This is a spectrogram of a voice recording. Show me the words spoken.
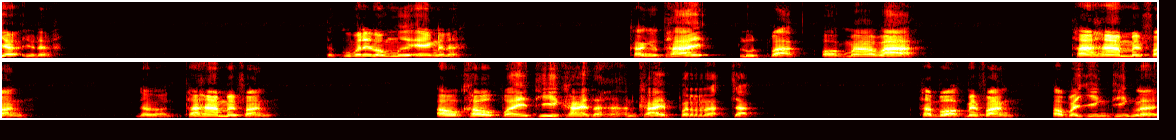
เยอะอยู่นะ แต่กูไม่ได้ลงมือเองแล้วนะครั้งสุดท้ายหลุดปากออกมาว่า ถ้าห้ามไม่ฟังเดี๋ยวก่อน ถ้าห้ามไม่ฟัง เอาเข้าไปที่ค่ายทหารค่ายประจักษ์ ถ้าบอกไม่ฟัง เอาไปยิงทิ้งเลย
